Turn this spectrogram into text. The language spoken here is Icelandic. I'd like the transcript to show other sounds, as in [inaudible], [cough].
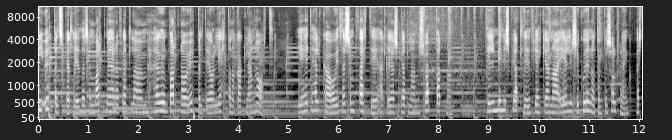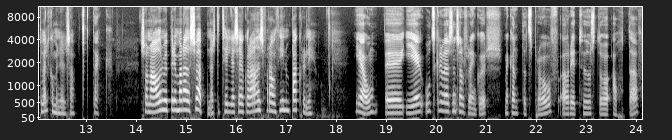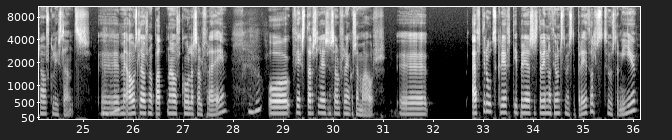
í uppeldsspjalli þar sem markmið er að fjalla um hegðun barna og uppeldi á léttan og gaglegan hátt. Ég heiti Helga og í þessum þætti ætla ég að spjalla um svepp barna. Til minni spjallið fekk ég hana Elísu Guðnadóttur Sálfræðing. Vertu velkomin Elisa. Takk. Svona áður við byrjum að ræða sveppn, ertu til ég að segja okkur aðeins frá þínum bakgrunni? Já, uh, ég útskrifaði sem sálfræðingur með kandidatspróf árið 2008 frá Háskóli Íslands uh, með áherslu á svona batna og skólasálfræði og fekk starfslega sem sálfræðingur sem ár. Uh, eftir útskrift ég byrjaði sérst að vinna á þjónustumistu Breiðholts 2009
